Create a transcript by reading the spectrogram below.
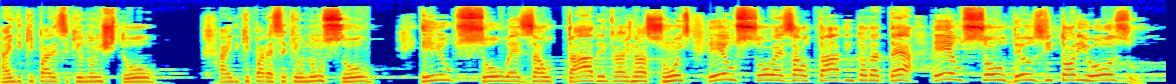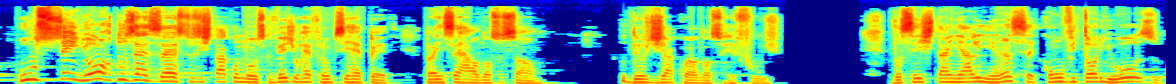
Ainda que pareça que eu não estou, ainda que pareça que eu não sou, eu sou exaltado entre as nações, eu sou exaltado em toda a terra, eu sou o Deus vitorioso. O Senhor dos exércitos está conosco. Veja o refrão que se repete para encerrar o nosso salmo. O Deus de Jacó é o nosso refúgio. Você está em aliança com o vitorioso.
